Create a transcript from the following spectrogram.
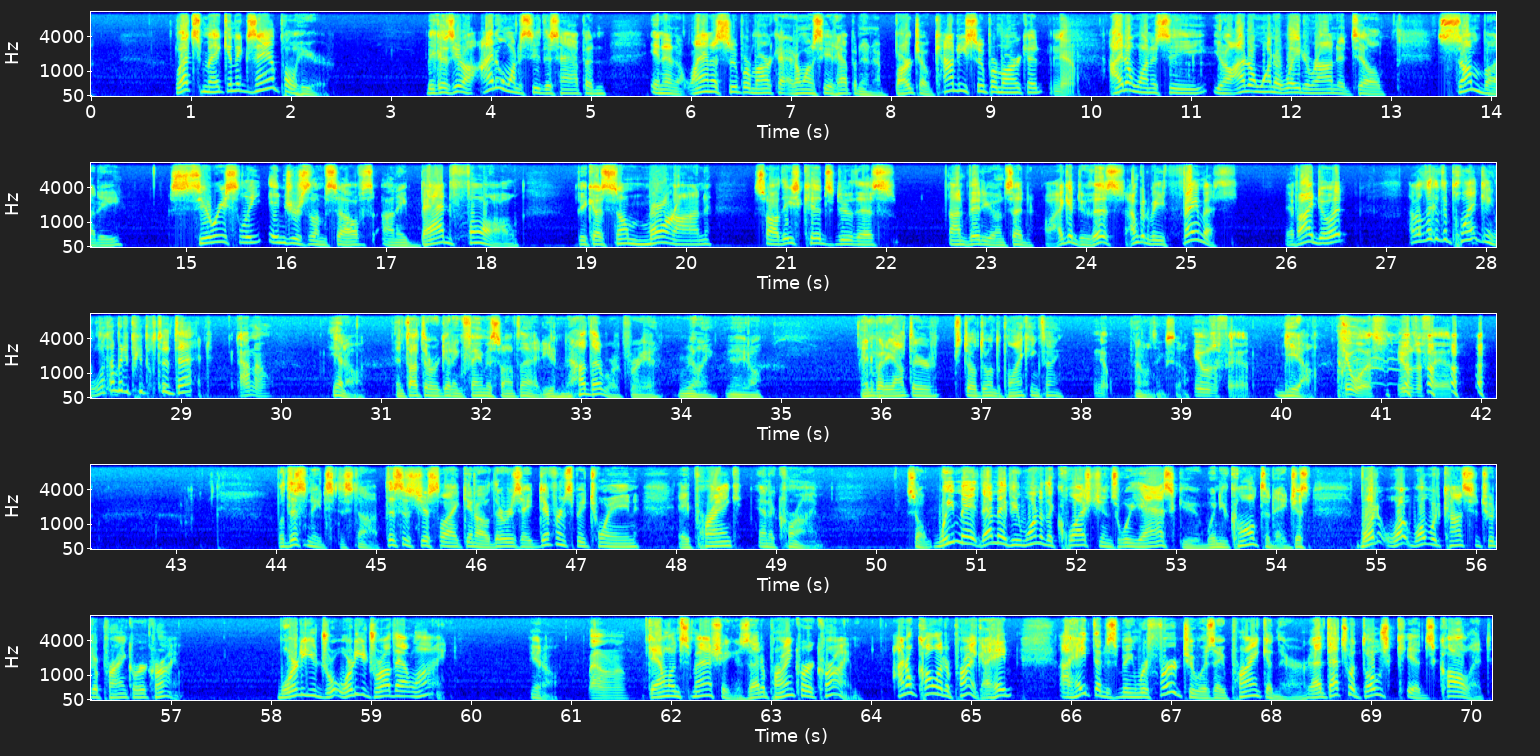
Let's make an example here. Because, you know, I don't want to see this happen in an Atlanta supermarket. I don't want to see it happen in a Bartow County supermarket. No. I don't want to see, you know, I don't want to wait around until somebody seriously injures themselves on a bad fall because some moron saw these kids do this on video and said, oh, I can do this. I'm going to be famous if I do it. I mean, look at the planking. Look how many people did that, I know. you know, and thought they were getting famous off that. You- How'd that work for you, really? You know, anybody out there still doing the planking thing? No. I don't think so. It was a fad. Yeah. It was. It was a fad. But this needs to stop. This is just like, you know, there is a difference between a prank and a crime. So we may that may be one of the questions we ask you when you call today. Just what what what would constitute a prank or a crime? Where do you draw where do you draw that line? You know, I don't know. gallon smashing is that a prank or a crime? I don't call it a prank. I hate I hate that it's being referred to as a prank in there. That's what those kids call it.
